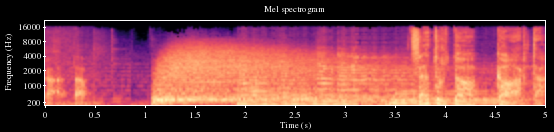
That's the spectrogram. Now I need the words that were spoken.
kārta. Ceturtā kārta.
